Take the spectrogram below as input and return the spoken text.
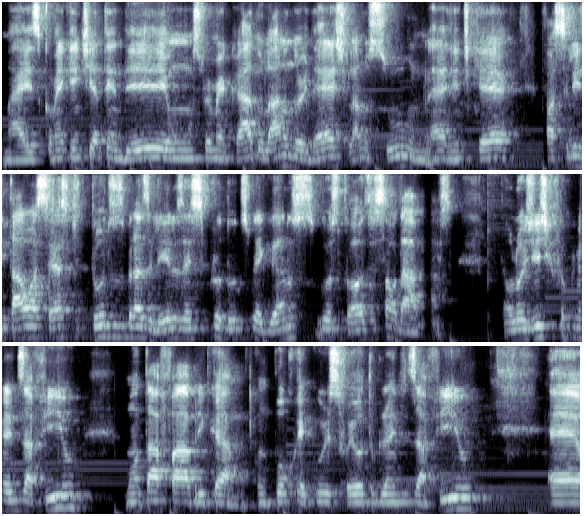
Mas como é que a gente ia atender um supermercado lá no Nordeste, lá no Sul, né? A gente quer facilitar o acesso de todos os brasileiros a esses produtos veganos, gostosos e saudáveis. Então, logística foi o primeiro desafio, Montar a fábrica com pouco recurso foi outro grande desafio. É,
